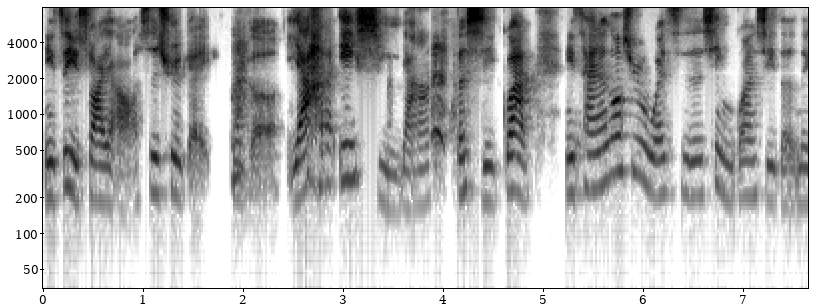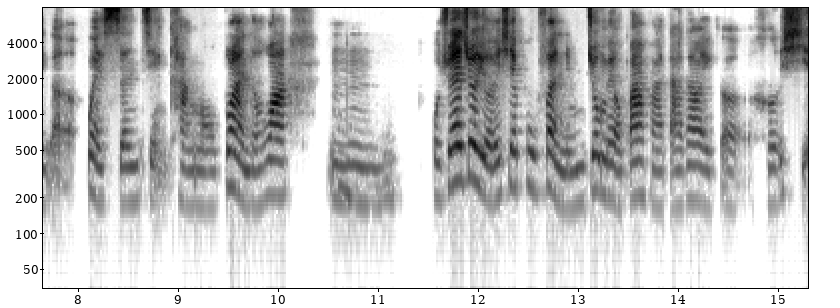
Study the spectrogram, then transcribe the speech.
你自己刷牙，是去给那个牙 医洗牙的习惯，你才能够去维持性关系的那个卫生健康哦。不然的话，嗯，我觉得就有一些部分你们就没有办法达到一个和谐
